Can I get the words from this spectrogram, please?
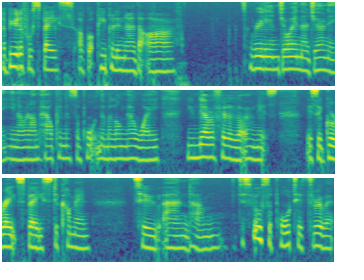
a beautiful space. I've got people in there that are really enjoying their journey, you know, and I'm helping and supporting them along their way. You never feel alone. It's it's a great space to come in to and um, just feel supported through it.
